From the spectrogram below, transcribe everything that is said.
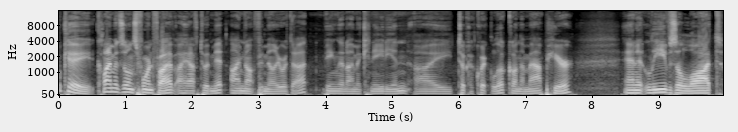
Okay, climate zones 4 and 5, I have to admit I'm not familiar with that. Being that I'm a Canadian, I took a quick look on the map here and it leaves a lot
